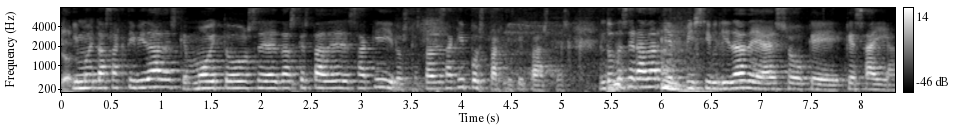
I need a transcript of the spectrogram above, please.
claro. e moitas actividades que moitos eh, das que estades aquí e dos que estades aquí pois participastes. Entonces era darlle visibilidade a eso que, que saía.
